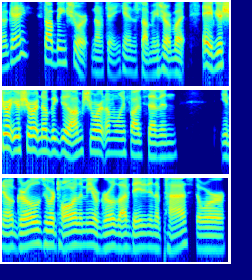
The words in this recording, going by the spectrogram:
okay? Stop being short. No, I'm kidding. You can't just stop being short. But hey, if you're short, you're short. No big deal. I'm short. I'm only five seven. You know, girls who are taller than me, or girls I've dated in the past, or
